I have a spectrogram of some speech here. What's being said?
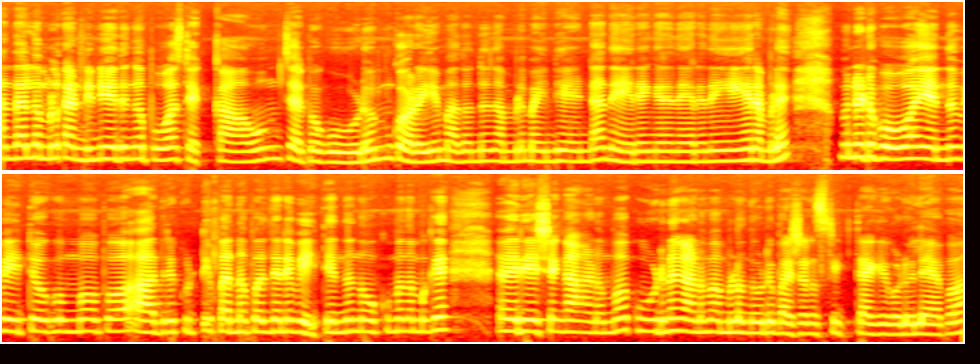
എന്തായാലും നമ്മൾ കണ്ടിന്യൂ ചെയ്തിങ്ങ് പോവാം. സ്റ്റെക്കാവും ചിലപ്പോൾ കൂടും കുറയും. അതൊന്നും നമ്മൾ മൈൻഡ് ചെയ്യേണ്ട. നേരെ ഇങ്ങനെ നേരെ നേരെ നമ്മൾ മുന്നോട്ട് പോവുക എന്നും വെയിറ്റ് നോക്കുമ്പോൾ ഇപ്പോൾ ആതിരക്കുട്ടി പറഞ്ഞ പോലെ തന്നെ വെയിറ്റ് എന്ന് നോക്കുമ്പോൾ നമുക്ക് വേരിയേഷൻ കാണുമ്പോൾ കൂടുന്ന കാണുമ്പോൾ നമ്മളൊന്നുകൂടി ഭക്ഷണം സ്ട്രിക്റ്റ് ആക്കിക്കോളൂ അല്ലേ അപ്പോൾ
